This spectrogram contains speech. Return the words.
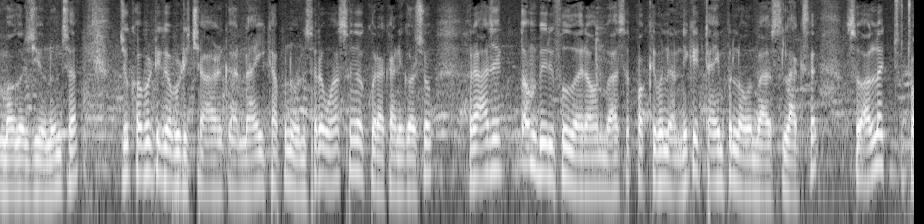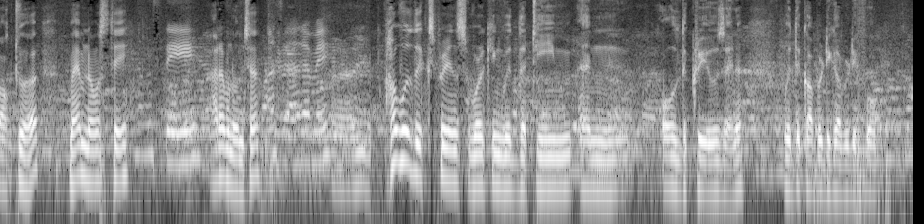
मगरजी हुनुहुन्छ जो कबड्डी कबड्डी चारका नायिका पनि हुनुहुन्छ र उहाँसँग कुराकानी गर्छौँ। र आज एकदम ब्युटिफुल भएर आउनु भएको छ। पक्कै पनि निकै टाइम पनि लगाउनु भएको जस्तो लाग्छ। So I like to talk to her ma'am नमस्ते। आराम हुनुहुन्छ? How was the experience working with the team and all the crews होइन with the Kabaddi Kabaddi 4?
